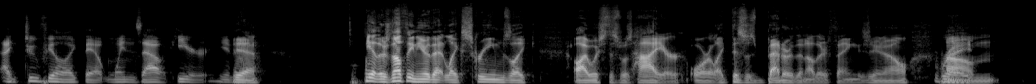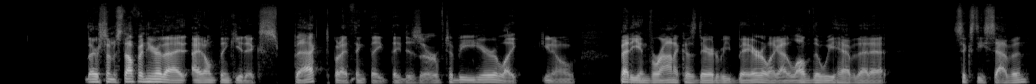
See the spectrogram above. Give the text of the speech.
I do feel like that wins out here, you know. Yeah. Yeah, there's nothing here that like screams like oh, I wish this was higher or like this was better than other things, you know. Right. Um there's some stuff in here that I, I, don't think you'd expect, but I think they they deserve to be here. Like you know, Betty and Veronica's there to Be Bare. Like I love that we have that at 67.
